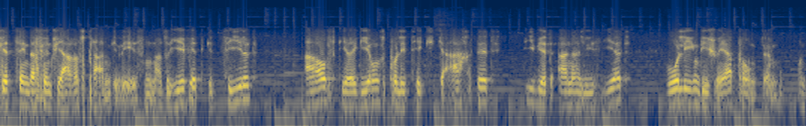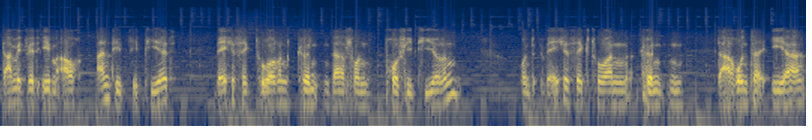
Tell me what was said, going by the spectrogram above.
14. Fünfjahresplan gewesen. Also hier wird gezielt auf die Regierungspolitik geachtet, die wird analysiert, wo liegen die Schwerpunkte. Und damit wird eben auch antizipiert, welche Sektoren könnten davon profitieren und welche Sektoren könnten darunter eher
